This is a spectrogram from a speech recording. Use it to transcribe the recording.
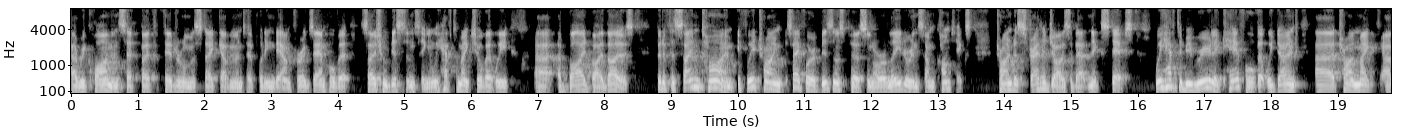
uh, requirements that both the federal and the state government are putting down. For example, the social distancing, and we have to make sure that we uh, abide by those. But at the same time, if we're trying, say, if we're a business person or a leader in some context, trying to strategize about next steps, we have to be really careful that we don't uh, try and make uh,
